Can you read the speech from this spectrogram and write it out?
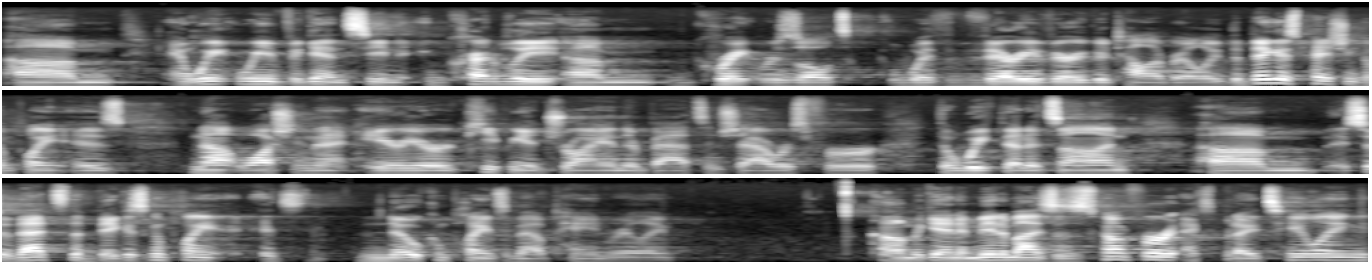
Um, and we, we've again seen incredibly um, great results with very, very good tolerability. The biggest patient complaint is not washing that area or keeping it dry in their baths and showers for the week that it's on. Um, so that's the biggest complaint. It's no complaints about pain really. Um, again, it minimizes discomfort, expedites healing,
